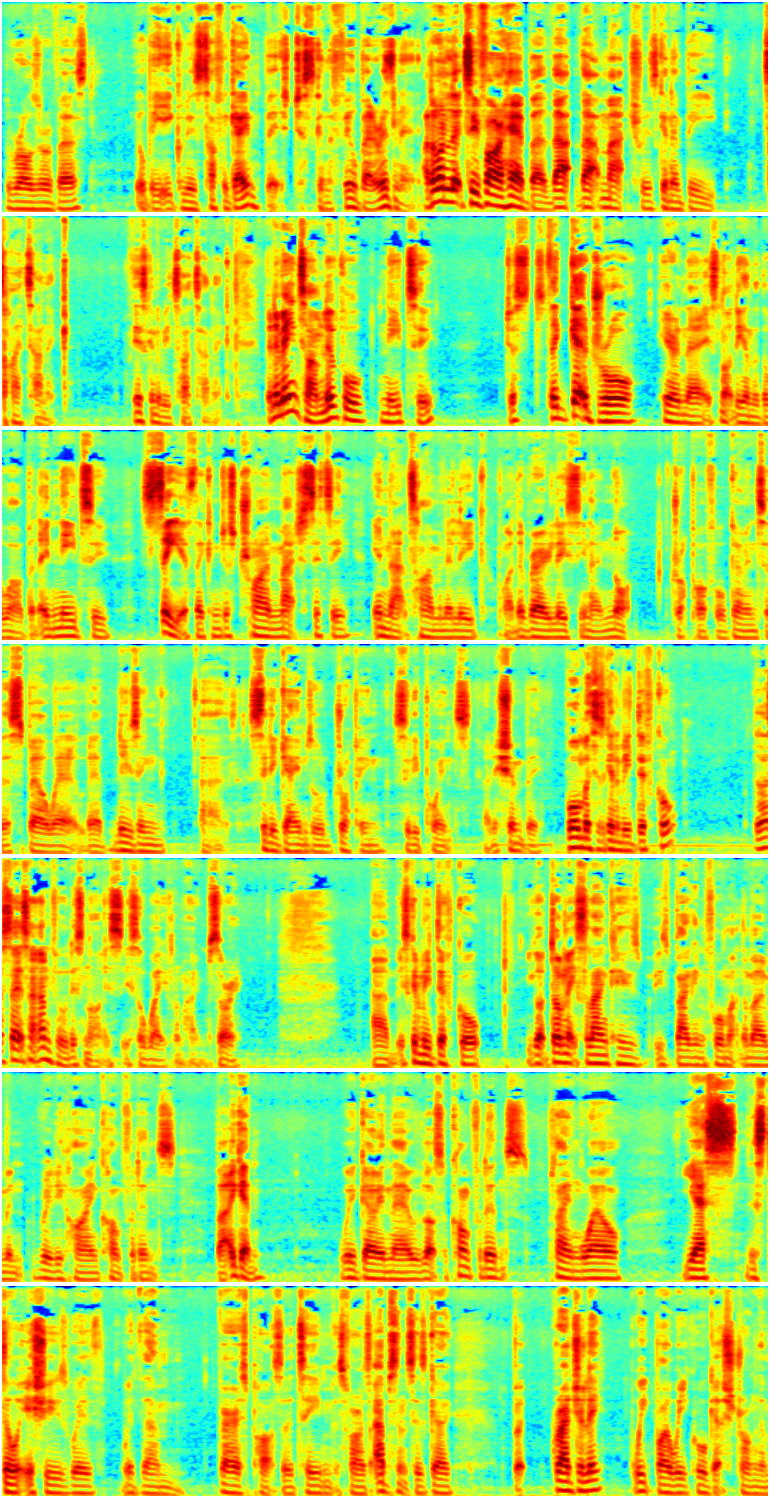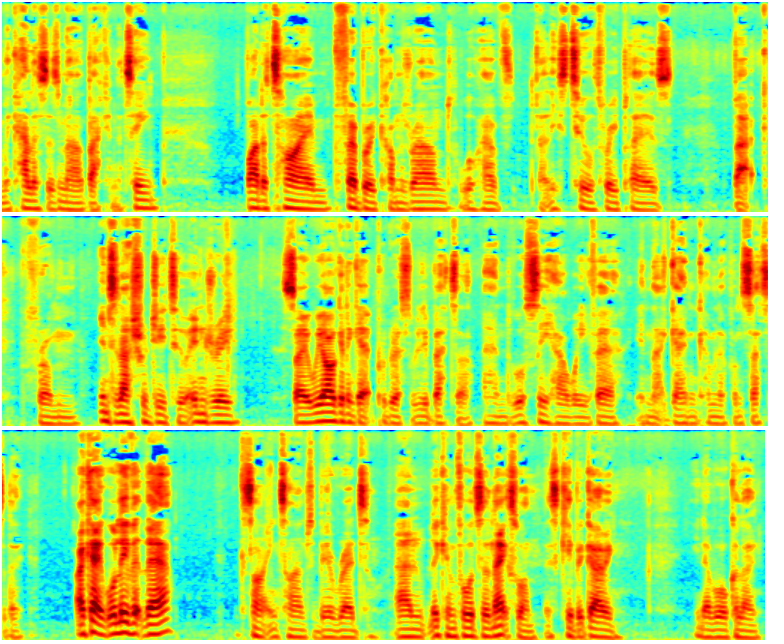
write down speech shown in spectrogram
the roles are reversed. It'll be equally as tough a game, but it's just going to feel better, isn't it? I don't want to look too far ahead, but that, that match is going to be titanic. It's going to be titanic. But in the meantime, Liverpool need to just they get a draw here and there. It's not the end of the world, but they need to see if they can just try and match City in that time in the league, or at the very least, you know, not drop off or go into a spell where they're losing uh, silly games or dropping silly points and it shouldn't be. Bournemouth is going to be difficult. Did I say it's at Anfield? It's not. It's, it's away from home. Sorry. Um, it's going to be difficult. You got Dominic Solanke, who's, who's banging form at the moment, really high in confidence. But again, we're going there with lots of confidence, playing well. Yes, there's still issues with with um, various parts of the team as far as absences go, but gradually, week by week, we'll get stronger. Mac Allister's now back in the team. By the time February comes round, we'll have at least two or three players back from international due to injury. So we are going to get progressively better, and we'll see how we fare in that game coming up on Saturday. Okay, we'll leave it there. Exciting time to be a Red, and looking forward to the next one. Let's keep it going. You never walk alone.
